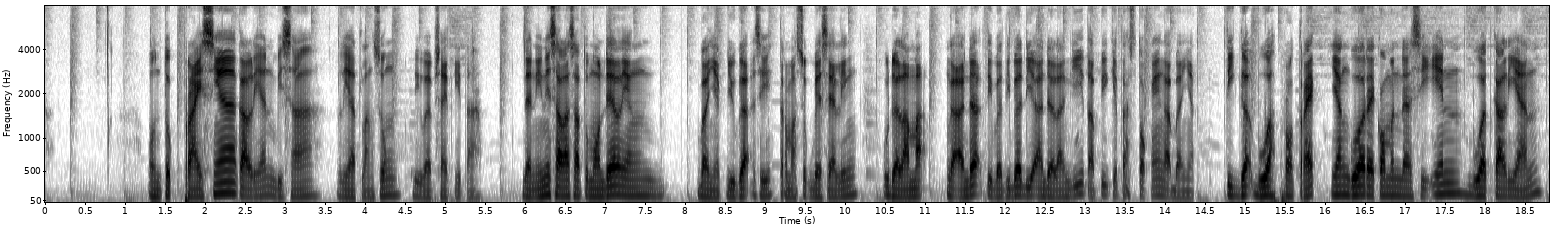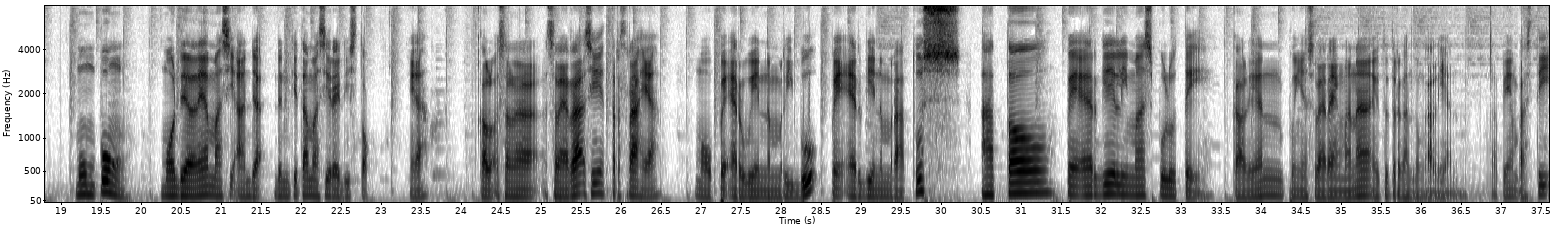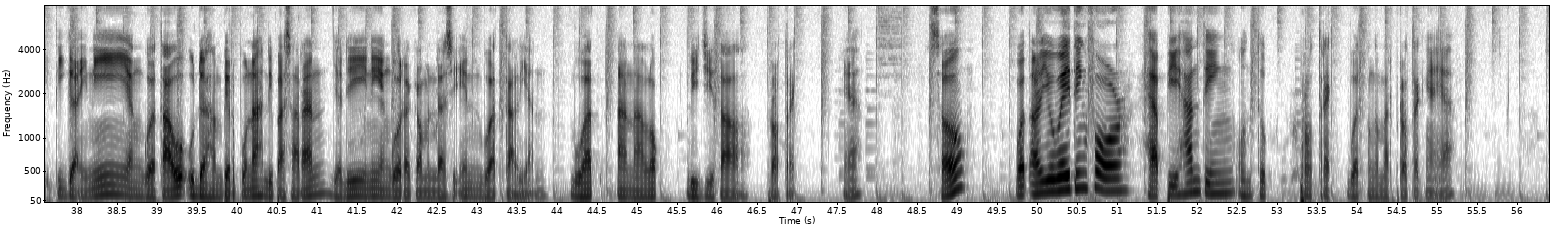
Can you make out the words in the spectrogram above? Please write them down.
Untuk price-nya kalian bisa lihat langsung di website kita. Dan ini salah satu model yang banyak juga sih termasuk best selling. Udah lama nggak ada tiba-tiba dia ada lagi tapi kita stoknya nggak banyak. Tiga buah protrek yang gue rekomendasiin buat kalian mumpung modelnya masih ada dan kita masih ready stock ya kalau selera, sih terserah ya. Mau PRW 6000 PRG 600 atau PRG 510T kalian punya selera yang mana itu tergantung kalian. Tapi yang pasti tiga ini yang gue tahu udah hampir punah di pasaran jadi ini yang gue rekomendasiin buat kalian. Buat analog digital protrek ya. So what are you waiting for? Happy hunting untuk protrek buat penggemar protreknya ya.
